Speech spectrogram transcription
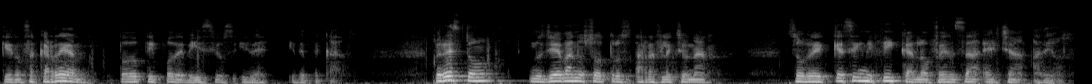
que, nos acarrean todo tipo de vicios y de, y de pecados. Pero esto nos lleva a nosotros a reflexionar sobre qué significa la ofensa hecha a Dios.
